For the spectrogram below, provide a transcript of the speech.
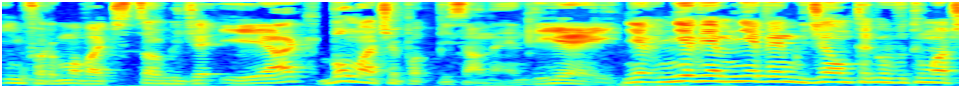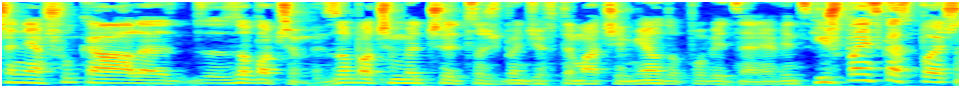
informować co, gdzie i jak, bo macie podpisane NDA. Nie, nie wiem, nie wiem, gdzie on tego wytłumaczenia szuka, ale zobaczymy. Zobaczymy, czy coś będzie w temacie miał do powiedzenia, więc hiszpańska społeczność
